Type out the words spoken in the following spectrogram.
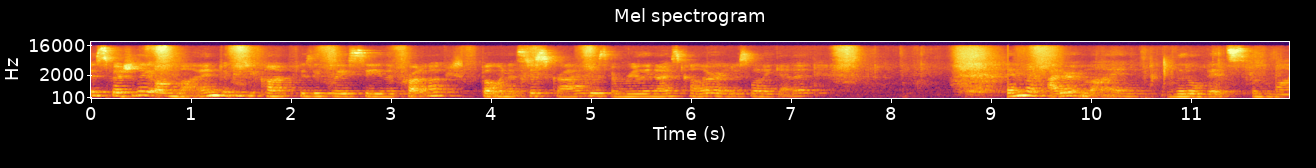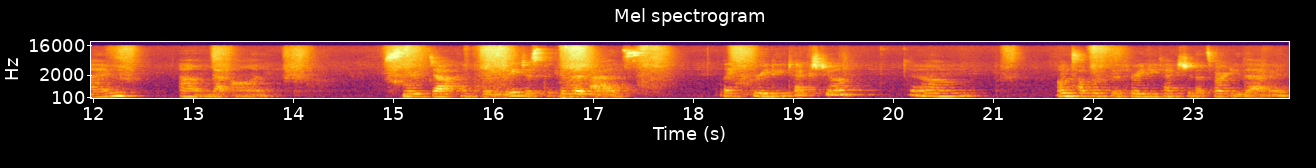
especially online because you can't physically see the product. But when it's described as a really nice color, I just want to get it. And like I don't mind little bits of lime um, that aren't smoothed out completely, just because it adds like 3D texture. Um, on top of the 3D texture that's already there.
